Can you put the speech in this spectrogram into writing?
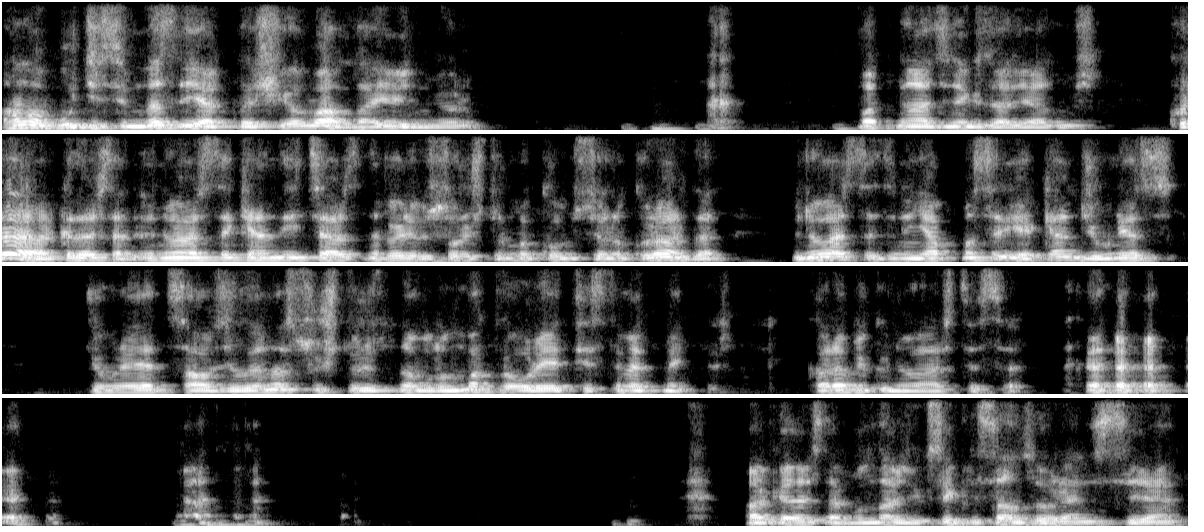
Ama bu cisim nasıl yaklaşıyor vallahi bilmiyorum. Bak Naci ne güzel yazmış. Kurar arkadaşlar. Üniversite kendi içerisinde böyle bir soruşturma komisyonu kurar da üniversitenin yapması gereken Cumhuriyet Cumhuriyet Savcılığına suç duyurusunda bulunmak ve oraya teslim etmektir. Karabük Üniversitesi. Arkadaşlar bunlar yüksek lisans öğrencisi ya.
